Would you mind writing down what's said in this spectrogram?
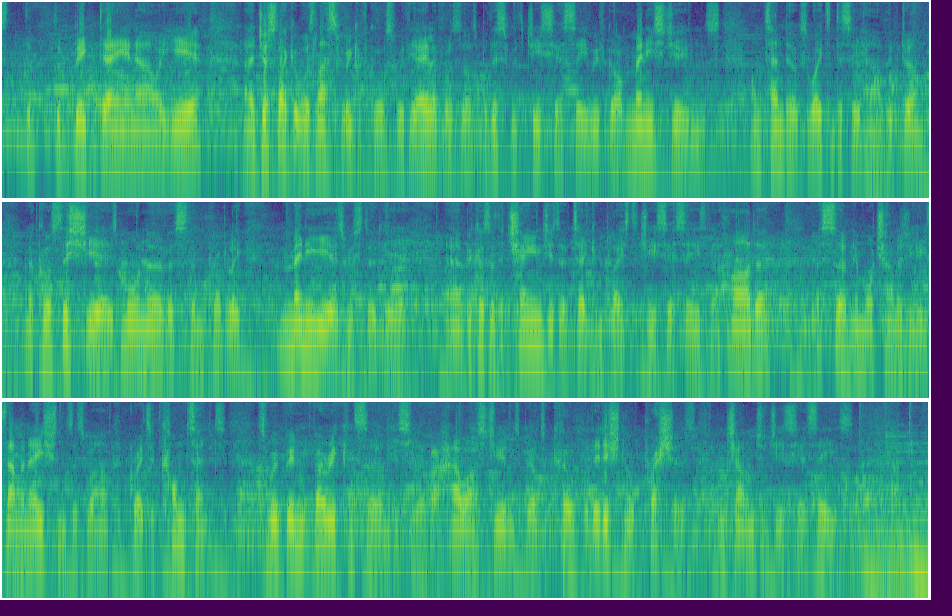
is the, the big day in our year. Uh, just like it was last week, of course, with the A-level results, but this with GCSE, we've got many students on tenterhooks waiting to see how they've done. And of course, this year is more nervous than probably many years we've stood here uh, because of the changes that have taken place to GCSEs. They're harder, there's certainly more challenging examinations as well, greater content. So we've been very concerned this year about how our students be able to cope with additional pressures and challenge of GCSEs.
